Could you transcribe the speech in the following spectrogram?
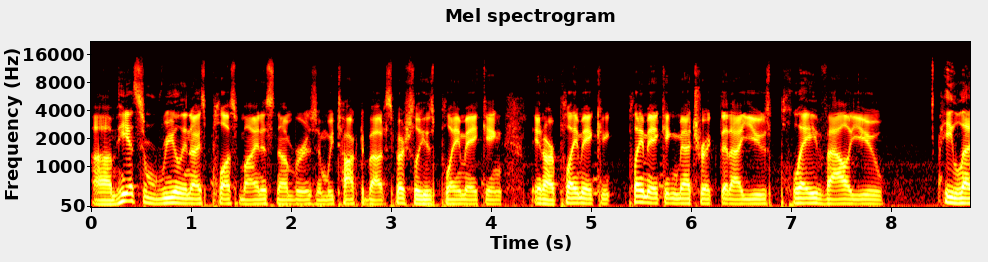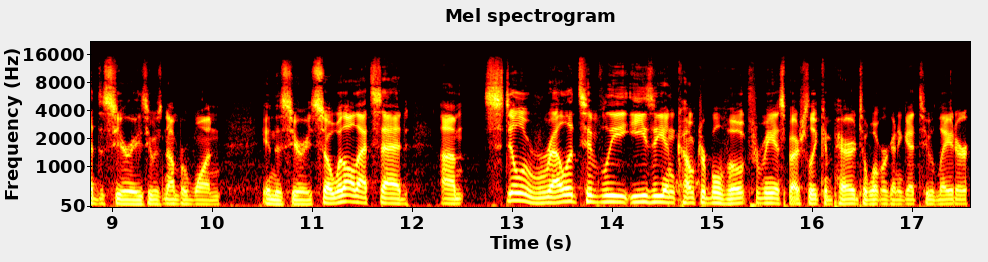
Um, he had some really nice plus minus numbers, and we talked about especially his playmaking in our playmaking playmaking metric that I use, play value. He led the series. He was number one in the series. So, with all that said, um, still a relatively easy and comfortable vote for me, especially compared to what we're going to get to later.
